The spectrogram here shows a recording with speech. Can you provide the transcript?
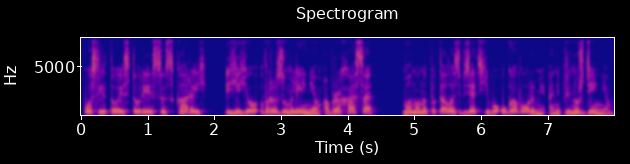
После той истории с Искарой и ее вразумлением Абрахаса Манона пыталась взять его уговорами, а не принуждением.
